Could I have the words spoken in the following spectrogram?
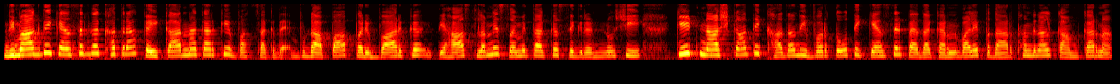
ਦਿਮਾਗ ਦੇ ਕੈਂਸਰ ਦਾ ਖਤਰਾ ਕਈ ਕਾਰਨਾਂ ਕਰਕੇ ਵੱਧ ਸਕਦਾ ਹੈ। ਬੁਢਾਪਾ, ਪਰਿਵਾਰਕ ਇਤਿਹਾਸ, ਲੰਮੇ ਸਮੇਂ ਤੱਕ ਸਿਗਰਟ ਨੋਸ਼ੀ, ਕੀਟਨਾਸ਼ਕਾਂ ਤੇ ਖਾਦਾਂ ਦੀ ਵਰਤੋਂ ਤੇ ਕੈਂਸਰ ਪੈਦਾ ਕਰਨ ਵਾਲੇ ਪਦਾਰਥਾਂ ਦੇ ਨਾਲ ਕੰਮ ਕਰਨਾ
